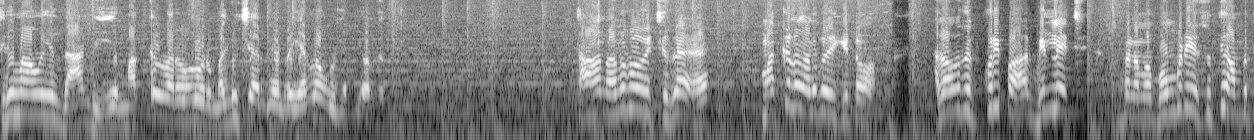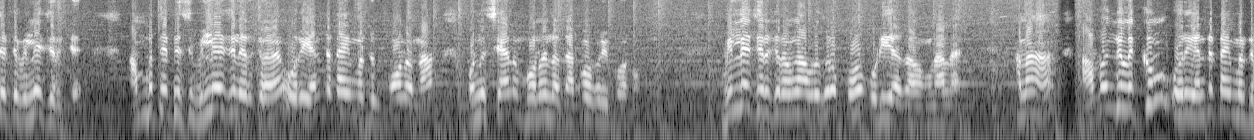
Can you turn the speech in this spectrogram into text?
சினிமாவையும் தாண்டி மக்கள் வரவங்க ஒரு மகிழ்ச்சியா இருக்குன்ற எண்ணம் உங்களுக்கு எப்படி வந்தது? தான் அனுபவிச்சத மக்களும் அனுபவிக்கட்டும். அதாவது குறிப்பா வில்லேஜ் இப்ப நம்ம பொம்படியை சுத்தி 58 வில்லேஜ் இருக்கு. ஐம்பத்தெட்டு வில்லேஜில் இருக்கிற ஒரு என்டர்டைன்மெண்ட்டுக்கு போகணும்னா ஒன்று சேலம் போகணும் இல்லை தர்மபுரி போகணும். வில்லேஜ் இருக்கிறவங்க அவ்வளோ தூரம் போக முடியாது அவங்களால. ஆனால் அவங்களுக்கும் ஒரு என்டர்டைன்மெண்ட்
